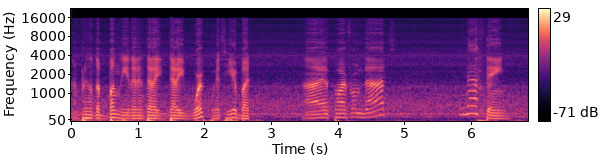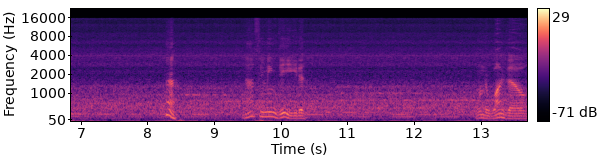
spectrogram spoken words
I'm pressing the button that, that I, that I work with here, but uh, apart from that, nothing. Huh. Nothing indeed. Wonder why though.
